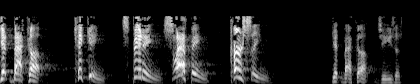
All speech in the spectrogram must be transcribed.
Get back up. Kicking, spitting, slapping, cursing. Get back up, Jesus.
